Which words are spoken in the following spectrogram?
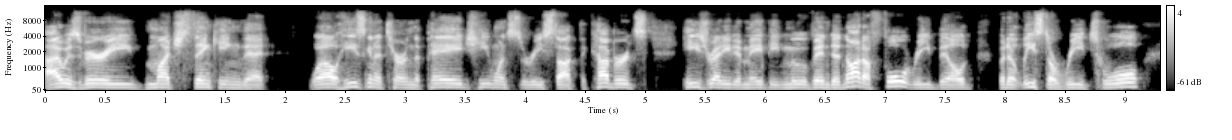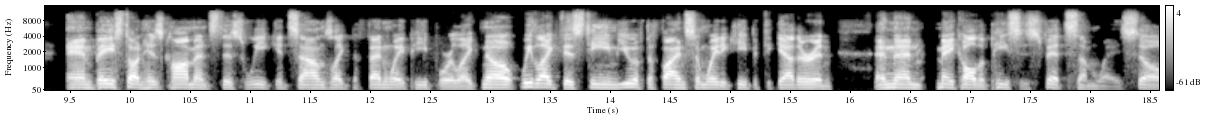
I was very much thinking that well he's going to turn the page he wants to restock the cupboards he's ready to maybe move into not a full rebuild but at least a retool and based on his comments this week, it sounds like the Fenway people were like, "No, we like this team. You have to find some way to keep it together and and then make all the pieces fit some way." So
